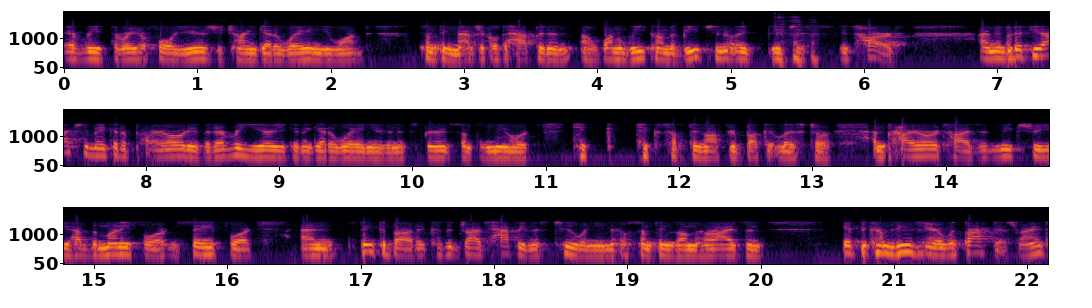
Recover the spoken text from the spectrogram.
every three or four years you try and get away, and you want something magical to happen in uh, one week on the beach, you know, it, it's just it's hard. I mean, but if you actually make it a priority that every year you're going to get away and you're going to experience something new, or tick tick something off your bucket list, or and prioritize it, make sure you have the money for it and save for it, and think about it because it drives happiness too when you know something's on the horizon it becomes easier with practice, right?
